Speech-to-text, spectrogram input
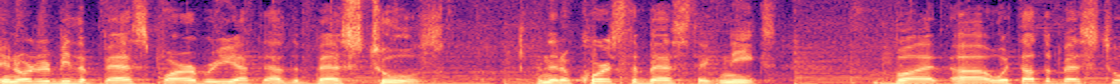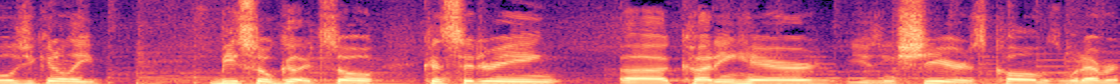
in order to be the best barber, you have to have the best tools. And then of course the best techniques. But uh, without the best tools, you can only be so good. So considering uh, cutting hair, using shears, combs, whatever.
